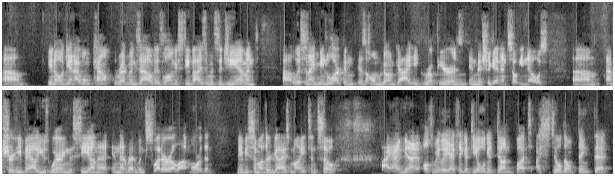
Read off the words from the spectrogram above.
um, you know, again, I won't count the Red Wings out as long as Steve Yzerman's the GM. And uh, listen, I mean, Larkin is a homegrown guy. He grew up here in, in Michigan, and so he knows. Um, I'm sure he values wearing the C on that in that Red Wing sweater a lot more than maybe some other guys might. And so, I, I mean, I, ultimately, I think a deal will get done, but I still don't think that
